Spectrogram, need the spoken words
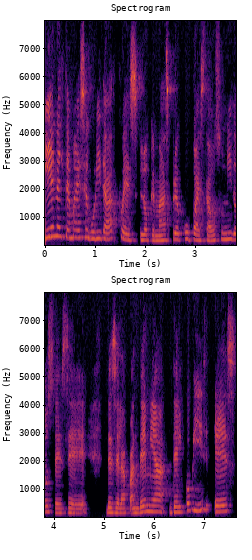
Y en el tema de seguridad, pues lo que más preocupa a Estados Unidos desde desde la pandemia del COVID es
